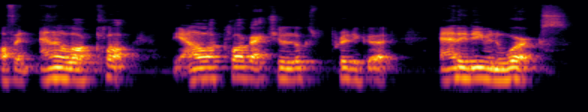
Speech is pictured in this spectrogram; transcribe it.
of an analog clock. The analog clock actually looks pretty good and it even works.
